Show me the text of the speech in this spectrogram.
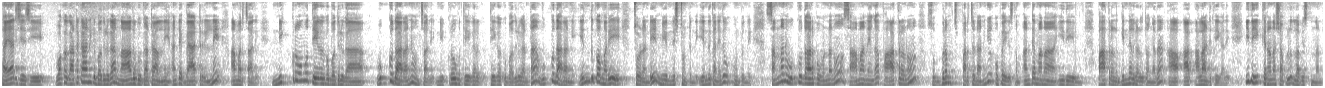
తయారు చేసి ఒక ఘటకానికి బదులుగా నాలుగు ఘటాలని అంటే బ్యాటరీలని అమర్చాలి. నిక్రోము తీగకు బదులుగా ఉక్కు దారాన్ని ఉంచాలి. నిక్రోము తీగ తీగకు బదులుగా ఉక్కు దారాన్ని. ఎందుకో మరి చూడండి మీరు నిష్ట ఉంటుంది. ఎందుకనేది ఉంటుంది. సన్నని ఉక్కు దారపు ఉండను సామాన్యంగా పాత్రలను శుభ్రం పరచడానికి ఉపయోగిస్తాం. అంటే మన ఇది పాత్రలను గిన్నెలు కడుగుతాం కదా అలాంటి తీగ అది. ఇది కిరాణా షాపులో లభిస్తుందంట.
